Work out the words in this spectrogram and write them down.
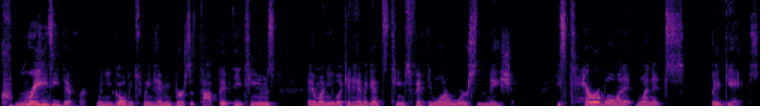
crazy different when you go between him versus top 50 teams and when you look at him against teams 51 or worse in the nation. He's terrible when it when it's big games.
